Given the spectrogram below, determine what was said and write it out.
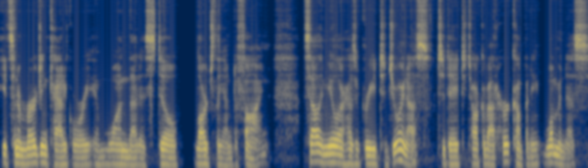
It's an emerging category and one that is still largely undefined. Sally Mueller has agreed to join us today to talk about her company, Womaness,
